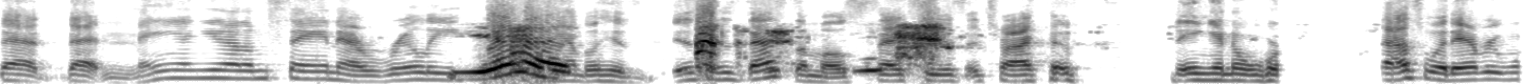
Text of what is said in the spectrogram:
that that man, you know what I'm saying, that really yes. handle his business. That's the most sexiest, attractive thing in the world. That's what everyone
